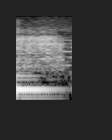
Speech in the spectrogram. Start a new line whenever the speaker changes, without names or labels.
I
